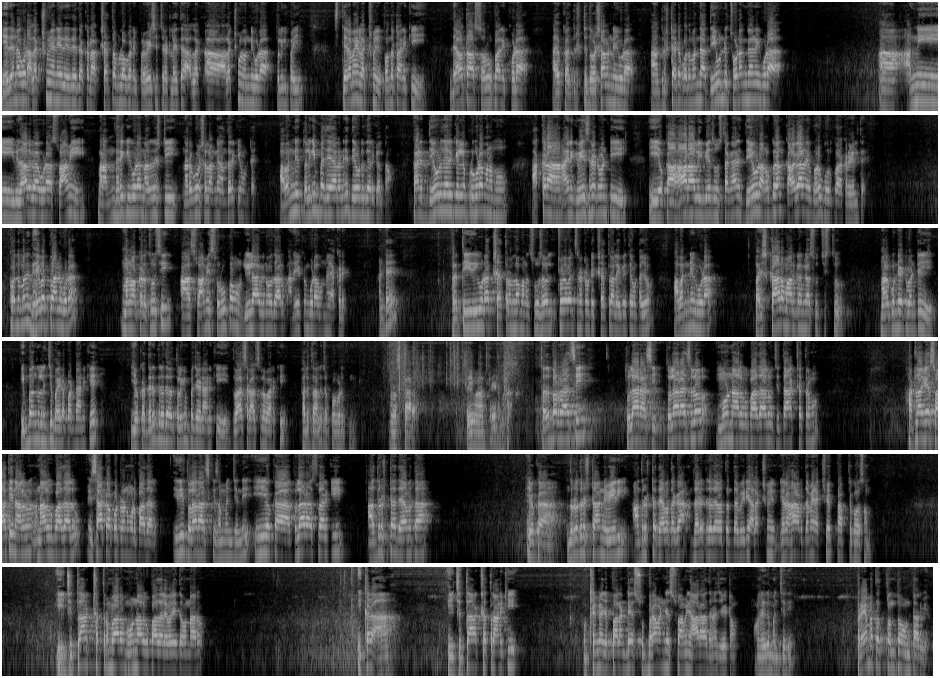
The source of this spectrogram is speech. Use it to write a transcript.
ఏదైనా కూడా అలక్ష్మి అనేది ఏదైతే అక్కడ క్షేత్రంలో కనుక ప్రవేశించినట్లయితే ఆ అలక్ష్ములన్నీ కూడా తొలగిపోయి స్థిరమైన లక్ష్మి పొందటానికి దేవతా స్వరూపానికి కూడా ఆ యొక్క దృష్టి దోషాలన్నీ కూడా ఆ దృష్టి అంటే కొంతమంది ఆ దేవుణ్ణి చూడంగానే కూడా అన్ని విధాలుగా కూడా స్వామి మనందరికీ కూడా నరదృష్టి నరఘోషలు అన్నీ అందరికీ ఉంటాయి. అవన్నీ తొలగింపజేయాలని దేవుడి దగ్గరికి వెళ్తాం. కానీ దేవుడి దగ్గరికి వెళ్ళినప్పుడు కూడా మనము అక్కడ ఆయనకి వేసినటువంటి ఈ యొక్క ఆహారాలు ఇవే చూస్తాం కానీ దేవుడు అనుగ్రహం కలగాలని ఎవరు కోరుకోరు అక్కడ వెళ్తే. కొంతమంది దైవత్వాన్ని కూడా మనం అక్కడ చూసి ఆ స్వామి స్వరూపం లీలా వినోదాలు అనేకం కూడా ఉన్నాయి అక్కడే. అంటే ప్రతిదీ కూడా క్షేత్రంలో మనం చూస చూడవలసినటువంటి క్షేత్రాలు ఏవైతే ఉంటాయో అవన్నీ కూడా పరిష్కార మార్గంగా సూచిస్తూ మనకుండేటువంటి ఇబ్బందుల నుంచి బయటపడడానికే ఈ యొక్క దరిద్రత తొలగింపజేయడానికి ద్వాస రాశుల వారికి ఫలితాలు చెప్పబడుతుంది. నమస్కారం. శ్రీమాత్రే నమ. తదుపరి రాశి తులారాశి. తులారాశిలో మూడు నాలుగు పాదాలు చిత్తా నక్షత్రము అట్లాగే స్వాతి నాలుగు నాలుగు పాదాలు విశాఖ ఒకటి రెండు మూడు పాదాలు. ఇది తులారాశికి సంబంధించింది. ఈ యొక్క తులారాశి వారికి అదృష్ట దేవత ఈ యొక్క దురదృష్టాన్ని వీరి అదృష్ట దేవతగా దరిద్ర దేవతంతా వీడి అలక్ష్మి నిరహార్థమే లక్ష్మీ ప్రాప్తి కోసం. ఈ చిత్తా నక్షత్రం వారు మూడు నాలుగు పాదాలు ఎవరైతే ఉన్నారో ఇక్కడ ఈ చిత్తా నక్షత్రానికి ముఖ్యంగా చెప్పాలంటే సుబ్రహ్మణ్య స్వామిని ఆరాధన చేయటం అనేది మంచిది. ప్రేమతత్వంతో ఉంటారు వీరు.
